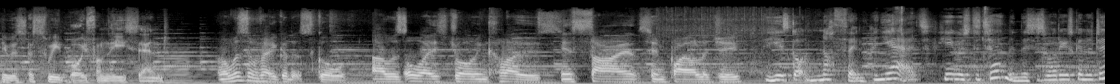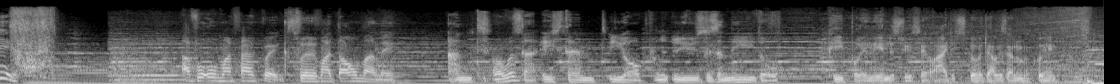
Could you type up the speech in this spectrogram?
He was a sweet boy from the East End. I wasn't very good at school. I was always drawing clothes in science, in biology. He's got nothing, and yet he was determined this is what he was going to do. I bought all my fabrics with my doll money. And what was that East End yob that uses a needle? People in the industry say, oh, I discovered Alexander McQueen.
